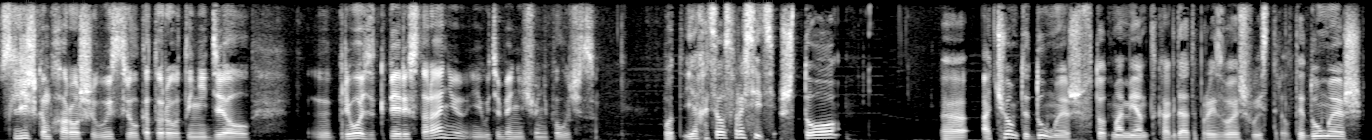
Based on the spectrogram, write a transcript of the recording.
слишком хороший выстрел, которого ты не делал, э, приводит к перестаранию, и у тебя ничего не получится. Вот я хотел спросить, что, э, о чем ты думаешь в тот момент, когда ты производишь выстрел? Ты думаешь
